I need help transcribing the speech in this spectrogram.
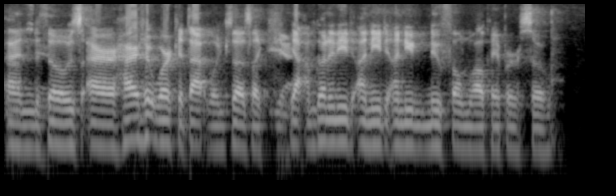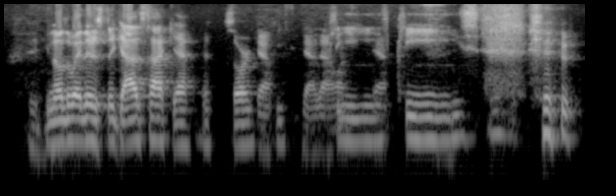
and yeah. those are hard at work at that one because I was like, Yeah. yeah. I'm gonna need, I need, I need new phone wallpaper. So, you know the way there's the Gaztac, yeah, yeah, sorry, Yeah. yeah, that one. please, Yeah. please.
